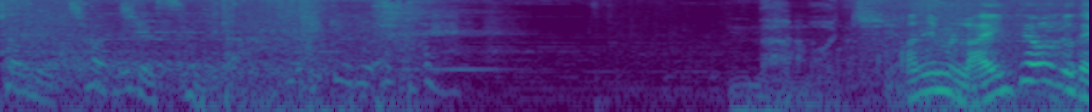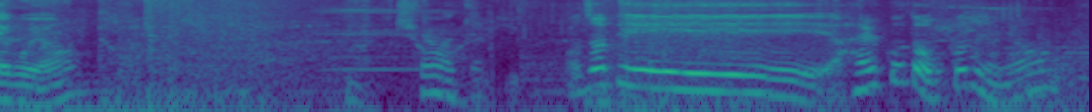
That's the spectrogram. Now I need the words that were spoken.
적을 처치했습니다. 나머지 아니면 라인 태워도 되고요. 태워. 어차피 할 것도 없거든요.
